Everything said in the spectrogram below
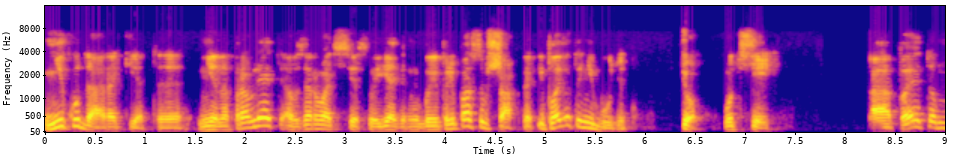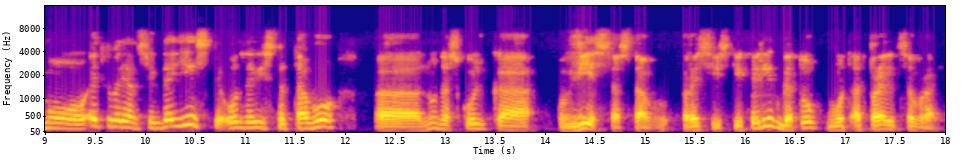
никуда ракеты не направлять, а взорвать все свои ядерные боеприпасы в шахтах. И планеты не будет. Все, вот всей. А поэтому этот вариант всегда есть. Он зависит от того, э, ну, насколько весь состав российских элит готов вот отправиться в рай.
